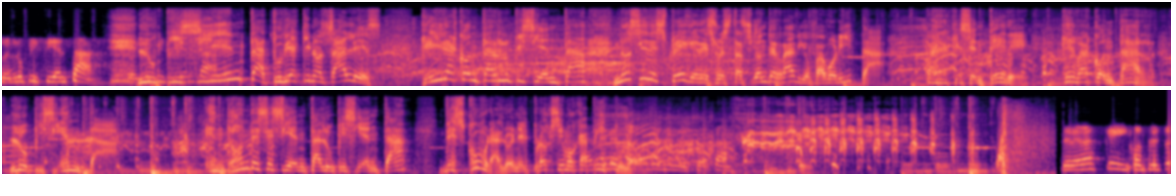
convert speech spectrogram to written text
Soy Lupicienta. Soy Lupicienta, tú de aquí no sales. ¿Qué irá a contar Lupicienta? No se despegue de su estación de radio favorita para que se entere qué va a contar Lupicienta. ¿En dónde se sienta Lupicienta? Descúbralo en el próximo capítulo. De veras que encontré tu,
